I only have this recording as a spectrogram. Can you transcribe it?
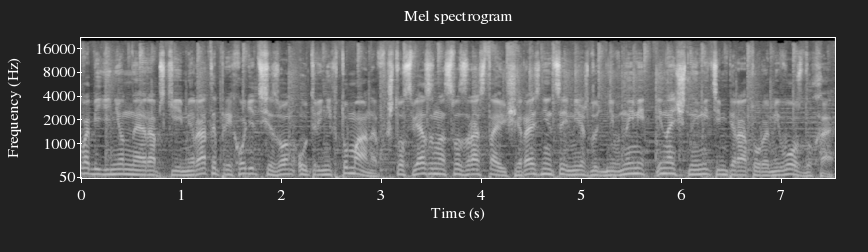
в Объединенные Арабские Эмираты приходит сезон утренних туманов, что связано с возрастающей разницей между дневными и ночными температурами воздуха.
